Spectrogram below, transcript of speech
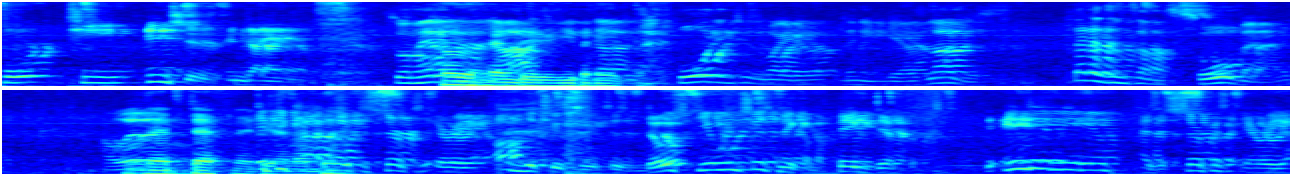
14 inches in diameter. So How the hell do you even eat is that? 4 inches wider than India's largest. That doesn't sound so bad. However, That's If definitely you another. calculate the surface area of the two pizzas, those few inches make a big difference. The Indian medium has a surface area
